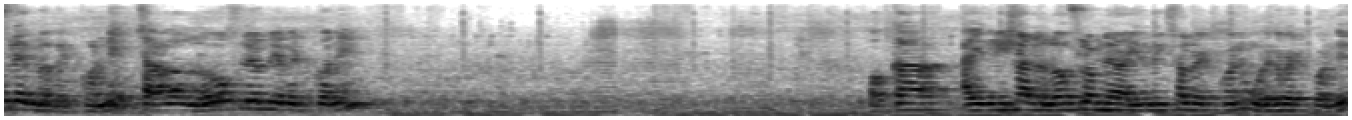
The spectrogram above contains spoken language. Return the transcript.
ఫ్లేమ్లో పెట్టుకోండి. చాలా లో ఫ్లేమ్లో పెట్టుకొని ఒక ఐదు నిమిషాలు లో ఫ్లేమ్లో ఐదు నిమిషాలు పెట్టుకొని ఉడకబెట్టుకోండి.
